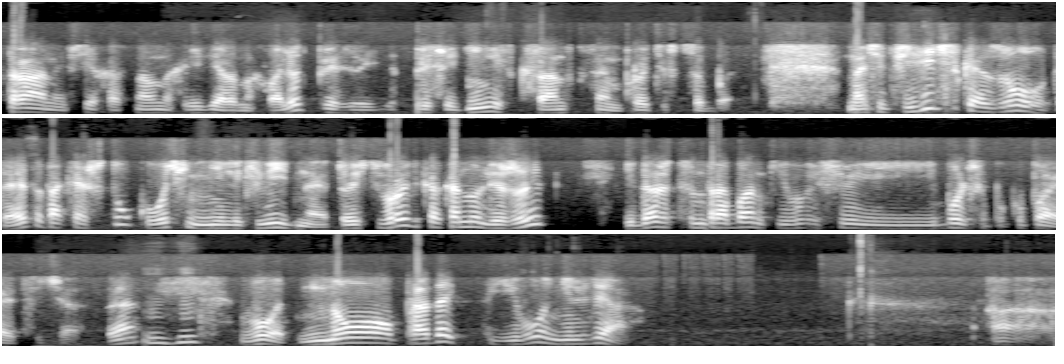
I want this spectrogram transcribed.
страны всех основных резервных валют присоединились к санкциям против ЦБ. Значит, физическое золото – это такая штука очень неликвидная. То есть вроде как оно лежит, и даже Центробанк его еще и больше покупает сейчас. Да? Угу. Вот. Но продать его нельзя. А,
